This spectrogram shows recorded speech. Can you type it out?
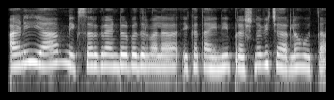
आणि या मिक्सर ग्राइंडरबद्दल मला एका ताईने प्रश्न विचारला होता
